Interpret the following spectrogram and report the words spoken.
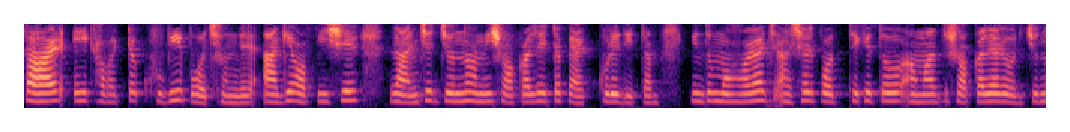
তার এই খাবারটা খুবই পছন্দের। আগে অফিসে লাঞ্চের জন্য আমি সকালে এটা প্যাক করে দিতাম। কিন্তু মহারাজ আসার পর থেকে তো আমার সকালে আর ওর জন্য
